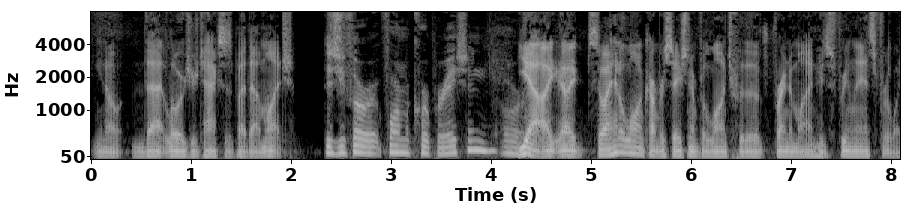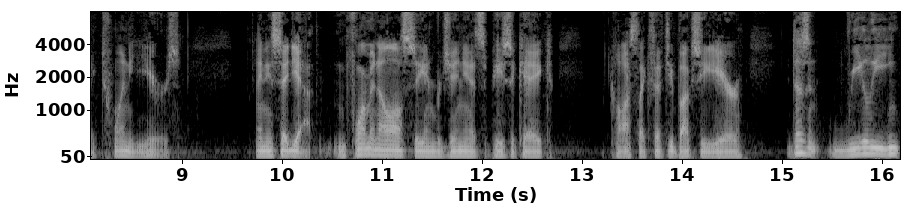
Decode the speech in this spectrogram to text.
you know, that lowers your taxes by that much. Did you for, form a corporation? Or Yeah, I, I so I had a long conversation over lunch with a friend of mine who's freelance for like 20 years, and he said, "Yeah, form an LLC in Virginia. It's a piece of cake. Costs like 50 bucks a year. It doesn't really,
